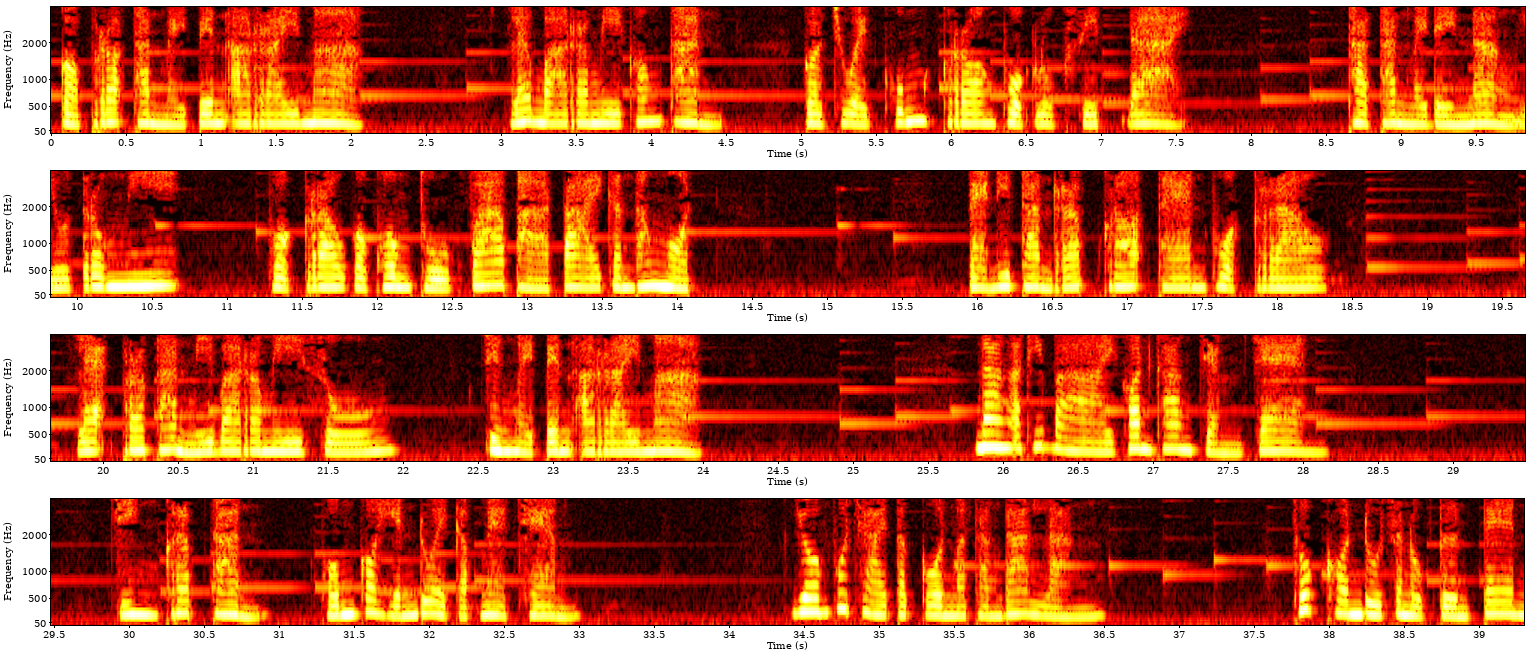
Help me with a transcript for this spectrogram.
ก็เพราะท่านไม่เป็นอะไรมาก แล้วบารมีของท่านก็ช่วยคุ้มครองพวกลูกศิษย์ได้ ถ้าท่านไม่ได้นั่งอยู่ตรงนี้ พวกเราก็คงถูกฟ้าผ่าตายกันทั้งหมด แต่นี่ท่านรับเคราะห์แทนพวกเรา และเพราะท่านมีบารมีสูง จึงไม่เป็นอะไรมาก นางอธิบายค่อนข้างแจ่มแจ้ง จริงครับท่าน ผมก็เห็นด้วยกับแม่แช่ม โยมผู้ชายตะโกนมาทางด้านหลัง ทุกคนดูสนุกตื่นเต้น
